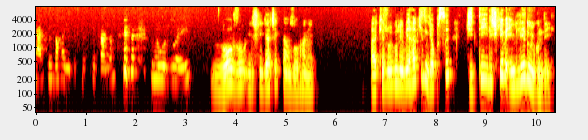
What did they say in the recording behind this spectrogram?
Yani siz daha iyi bilirsiniz tekrardan. Bunu vurgulayayım. Zor zor ilişki gerçekten zor. Hani herkes uygun değil. Bir herkesin yapısı ciddi ilişkiye ve evliliğe de uygun değil.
